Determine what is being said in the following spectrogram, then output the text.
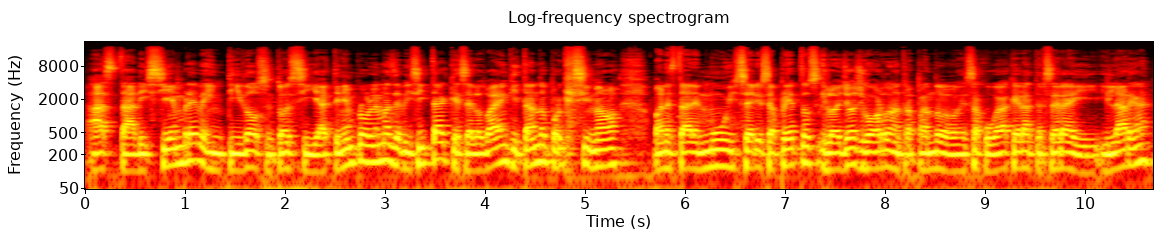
hasta diciembre 22. Entonces, si ya tenían problemas de visita, que se los vayan quitando porque si no van a estar en muy serios aprietos. Y lo de Josh Gordon atrapando esa jugada que era tercera y larga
